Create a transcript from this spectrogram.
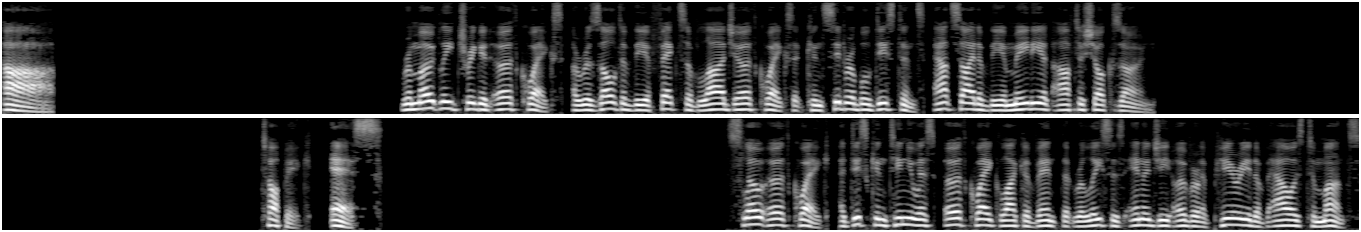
R Remotely triggered earthquakes, a result of the effects of large earthquakes at considerable distance, outside of the immediate aftershock zone. Topic S Slow earthquake, a discontinuous, earthquake-like event that releases energy over a period of hours to months,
